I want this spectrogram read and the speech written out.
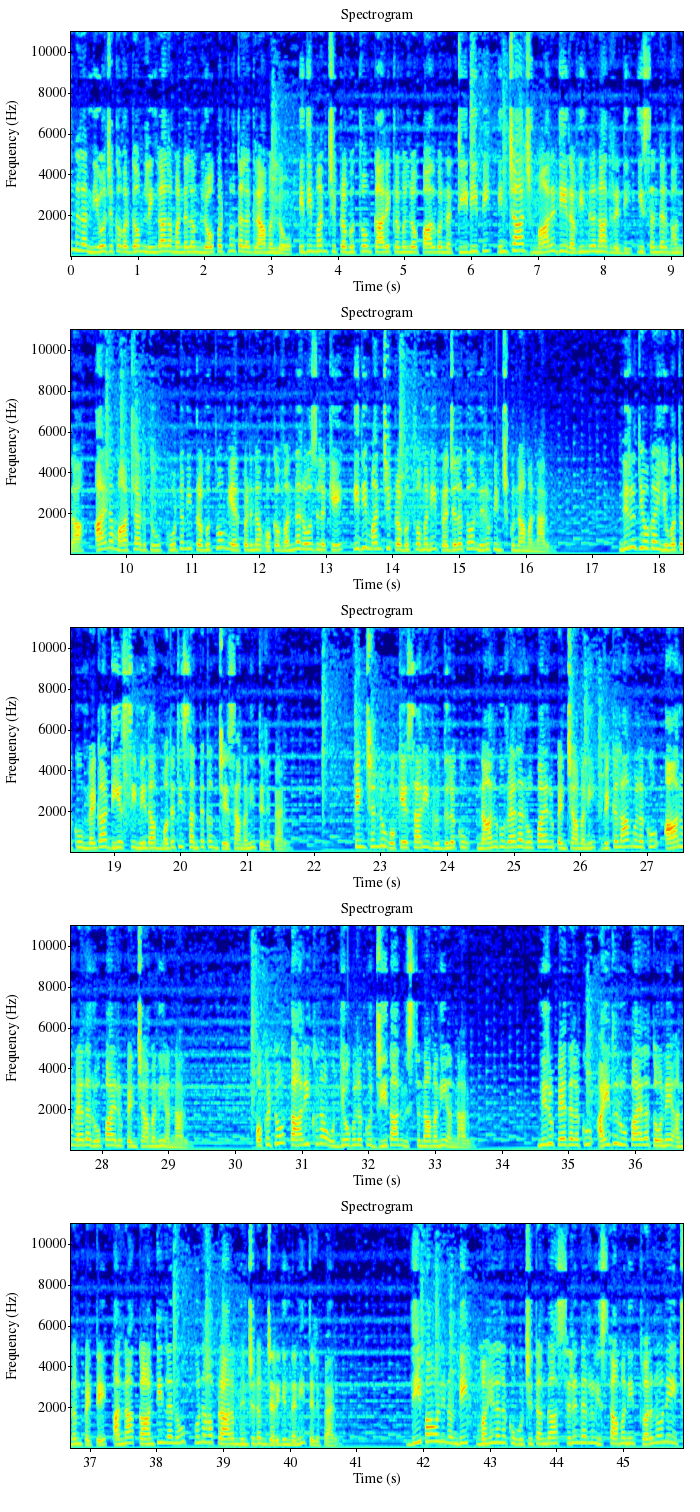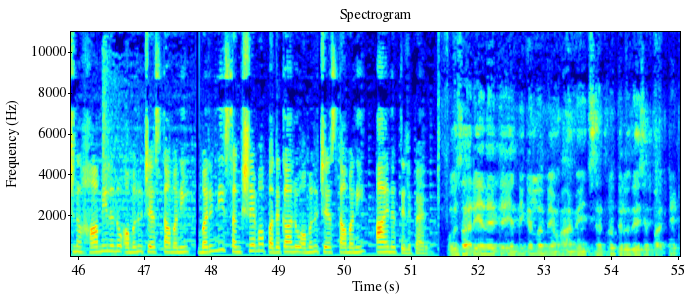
పులివెందుల నియోజకవర్గం లింగాల మండలం లోపట్నుతల గ్రామంలో ఇది మంచి ప్రభుత్వం కార్యక్రమంలో పాల్గొన్న టీడీపీ ఇన్ఛార్జ్ మారెడ్డి రవీంద్రనాథ్ రెడ్డి. ఈ సందర్భంగా ఆయన మాట్లాడుతూ కూటమి ప్రభుత్వం ఏర్పడిన ఒక వంద రోజులకే ఇది మంచి ప్రభుత్వమని ప్రజలతో నిరూపించుకున్నామన్నారు. నిరుద్యోగ యువతకు మెగా డిఎస్సి మీద మొదటి సంతకం చేశామని తెలిపారు. పింఛన్ను ఒకేసారి వృద్ధులకు నాలుగు వేల రూపాయలు పెంచామని వికలాంగులకు ఆరు వేల రూపాయలు పెంచామని అన్నారు. ఒకటో తారీఖున ఉద్యోగులకు జీతాలు ఇస్తున్నామని అన్నారు. నిరుపేదలకు ఐదు రూపాయలతోనే అన్నం పెట్టే అన్నా కాంటీన్లను పునః ప్రారంభించడం జరిగిందని తెలిపారు. దీపావళి నుండి మహిళలకు ఉచితంగా సిలిండర్లు ఇస్తామని త్వరలోనే ఇచ్చిన హామీలను అమలు చేస్తామని మరిన్ని సంక్షేమ పథకాలు అమలు చేస్తామని ఆయన తెలిపారు. ఒకసారి ఏదైతే ఎన్నికల్లో మేము హామీ ఇచ్చినట్లు తెలుగుదేశం పార్టీ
